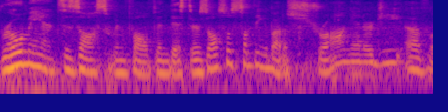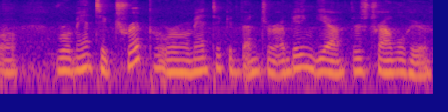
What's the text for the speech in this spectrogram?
Romance is also involved in this. There's also something about a strong energy of a romantic trip or a romantic adventure. I'm getting yeah there's travel here.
